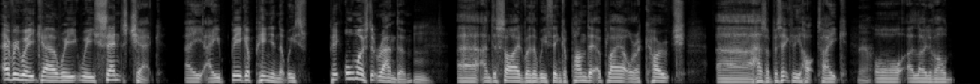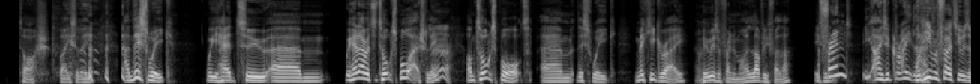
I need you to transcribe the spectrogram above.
every week uh, we we sense check a a big opinion that we pick almost at random Hmm. Uh, and decide whether we think a pundit, a player, or a coach uh, has a particularly hot take Yeah. or a load of old tosh, basically. and this week we head to um, we head over to Talk Sport actually. Ah. On Talk Sport um, this week, Mickey Gray, who is a friend of mine, lovely fella. a He's friend? he- oh, he's a great lad. Would he refer to you as a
